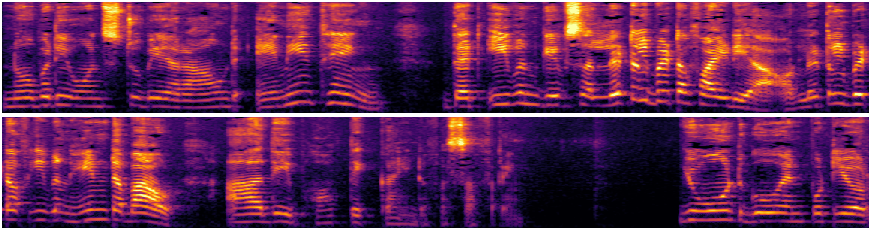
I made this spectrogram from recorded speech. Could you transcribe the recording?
Nobody wants to be around anything that even gives a little bit of idea or little bit of even hint about adi bhautik kind of a suffering. You won't go and put your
